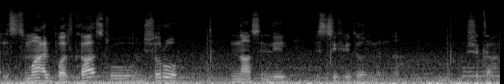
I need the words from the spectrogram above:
الاستماع البودكاست وانشروه للناس اللي بيستفيدون منه. شكرا.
